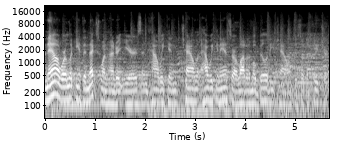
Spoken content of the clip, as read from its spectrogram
Now we're looking at the next 100 years and how we can challenge, how we can answer a lot of the mobility challenges of the future.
